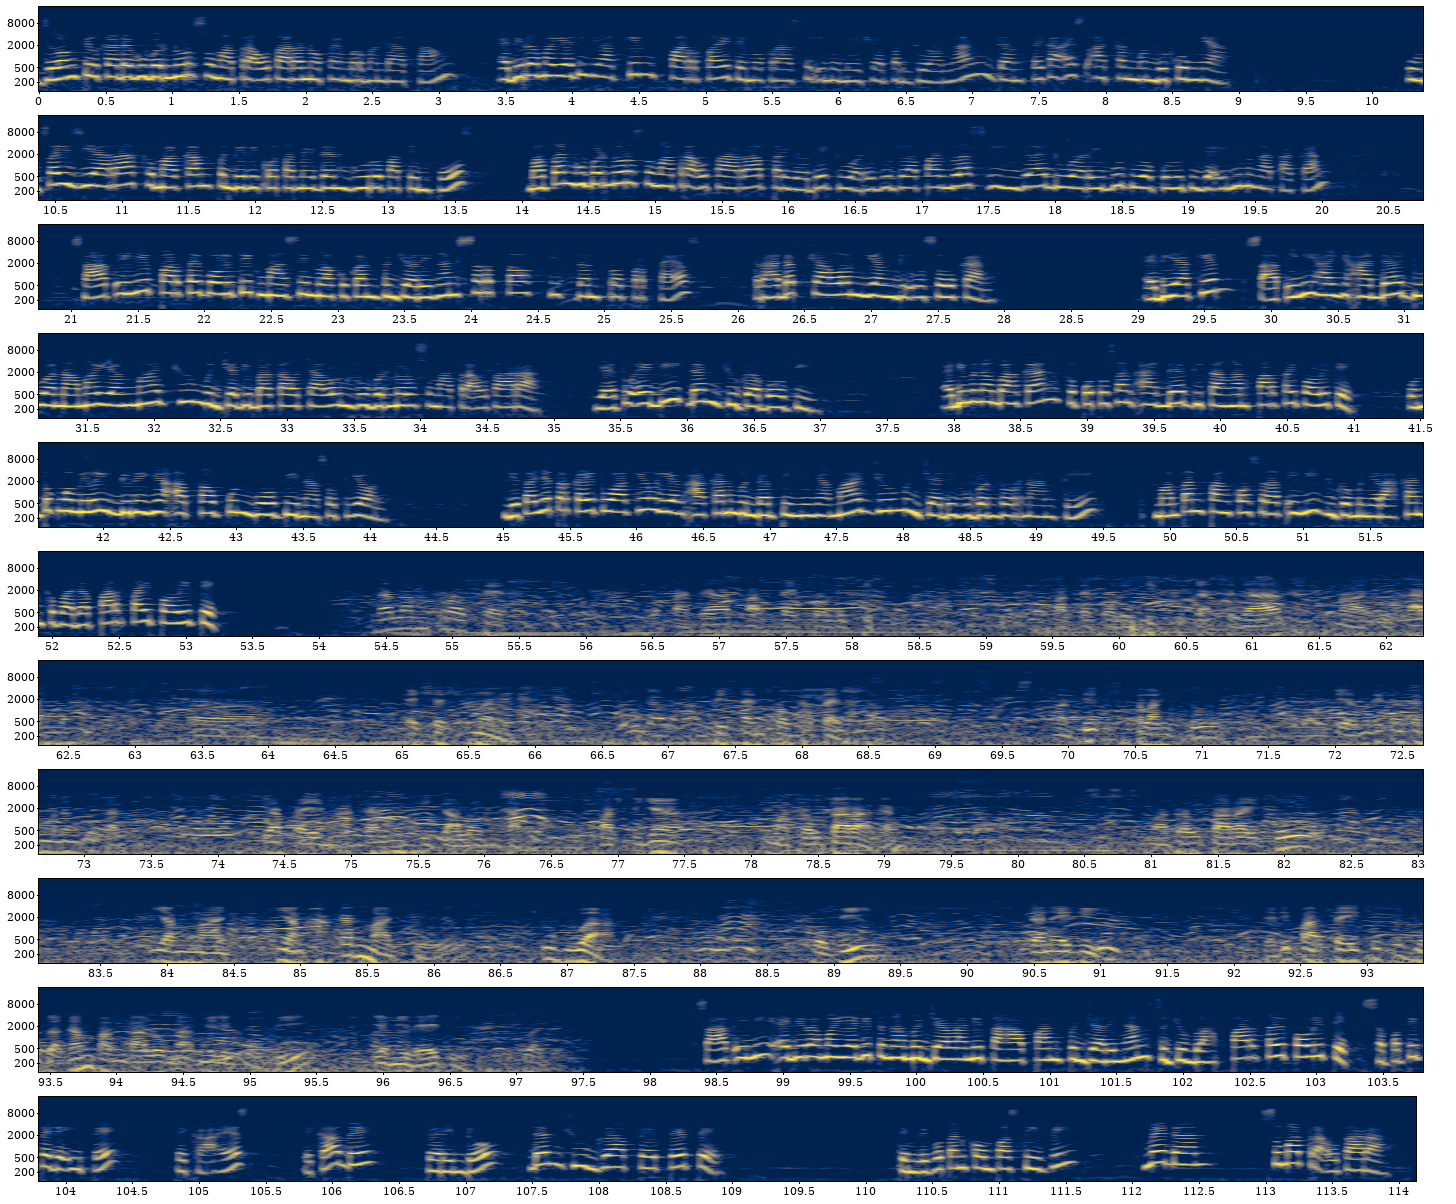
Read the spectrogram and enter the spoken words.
Jelang Pilkada Gubernur Sumatera Utara November mendatang, Edi Ramayadi yakin Partai Demokrasi Indonesia Perjuangan dan PKS akan mendukungnya. Usai ziarah ke makam pendiri kota Medan Guru Patimpus, mantan Gubernur Sumatera Utara periode 2018 hingga 2023 ini mengatakan, saat ini partai politik masih melakukan penjaringan serta fit dan proper test terhadap calon yang diusulkan. Edi yakin saat ini hanya ada dua nama yang maju menjadi bakal calon gubernur Sumatera Utara, yaitu Edi dan juga Bobi. Edi menambahkan keputusan ada di tangan partai politik untuk memilih dirinya ataupun Bobi Nasution. Ditanya terkait wakil yang akan mendampinginya maju menjadi gubernur nanti, mantan Pangkostrat ini juga menyerahkan kepada partai politik. Dalam proses kepada partai politik partai politik juga sedang melakukan uh, assessment fit and proper test. Nanti setelah itu ya mereka akan menentukan siapa yang akan dicalonkan. Pastinya Sumatera Utara kan. Sumatera Utara itu yang maju, yang akan maju itu dua Bobi dan Edi. Jadi partai itu pun juga gampang kalau nggak milih Bobi, ya milih Edi. Itu aja. Saat ini Edi Rahmayadi tengah menjalani tahapan penjaringan sejumlah partai politik seperti PDIP, PKS, PKB, Perindo, dan juga PPP. Tim Liputan Kompas TV, Medan, Sumatera Utara.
